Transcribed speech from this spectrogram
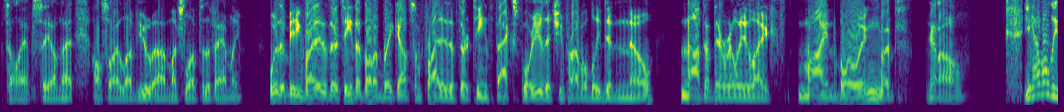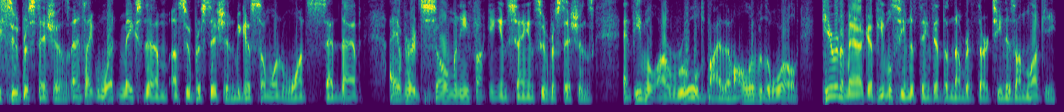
That's all I have to say on that. Also, I love you. Uh, much love to the family. With it being Friday the 13th, I thought I'd break out some Friday the 13th facts for you that you probably didn't know. Not that they're really like mind blowing, but you know, You have all these superstitions, and it's like, what makes them a superstition? Because someone once said that. I have heard so many fucking insane superstitions, and people are ruled by them all over the world. Here in America, people seem to think that the number 13 is unlucky.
